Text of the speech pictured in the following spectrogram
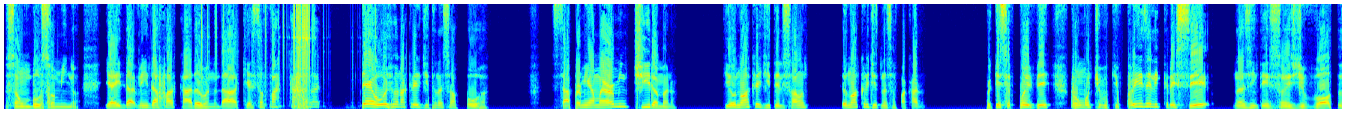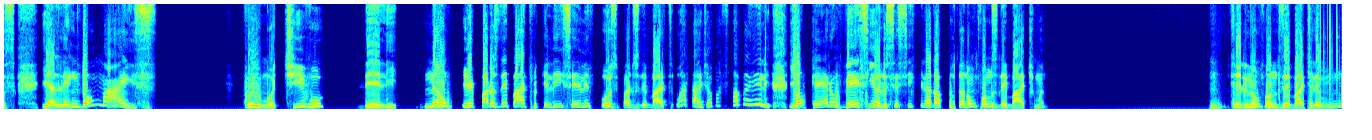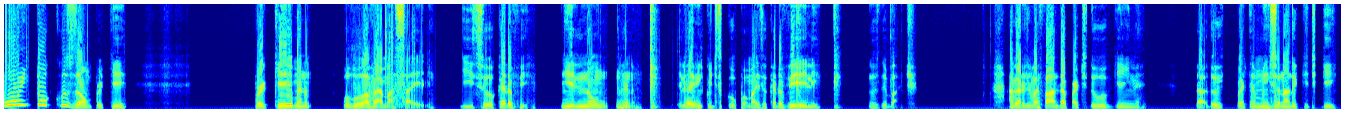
são Bolsominion. E aí dá, vem da facada, mano. Dá, que essa facada. Até hoje eu não acredito nessa porra. Sabe, pra mim é a maior mentira, mano que eu não acredito. Eles falam, eu não acredito nessa facada. Porque você foi ver, foi um motivo que fez ele crescer nas intenções de votos e além do mais, foi o motivo dele não ir para os debates, porque ele, se ele fosse para os debates, o Haddad amassava ele. E eu quero ver esse ano se esse filho da puta não for nos debates, mano. Se ele não for nos debates, ele é muito cuzão, porque porque, mano, o Lula vai amassar ele. Isso eu quero ver. E ele não. Mano, ele vai vir com desculpa, mas eu quero ver ele nos debates. Agora ele vai falar da parte do gay, né? Da, do, vai ter mencionado o kit gay.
